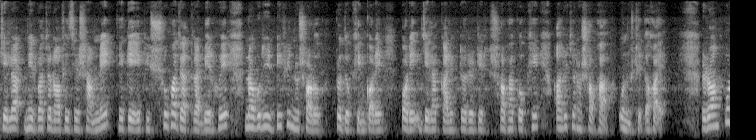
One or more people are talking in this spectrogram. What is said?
জেলা নির্বাচন অফিসের সামনে থেকে একটি শোভাযাত্রা বের হয়ে নগরীর বিভিন্ন সড়ক প্রদক্ষিণ করে। পরে জেলা কালেক্টরেটের সভাকক্ষে আলোচনা সভা অনুষ্ঠিত হয়। রংপুর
